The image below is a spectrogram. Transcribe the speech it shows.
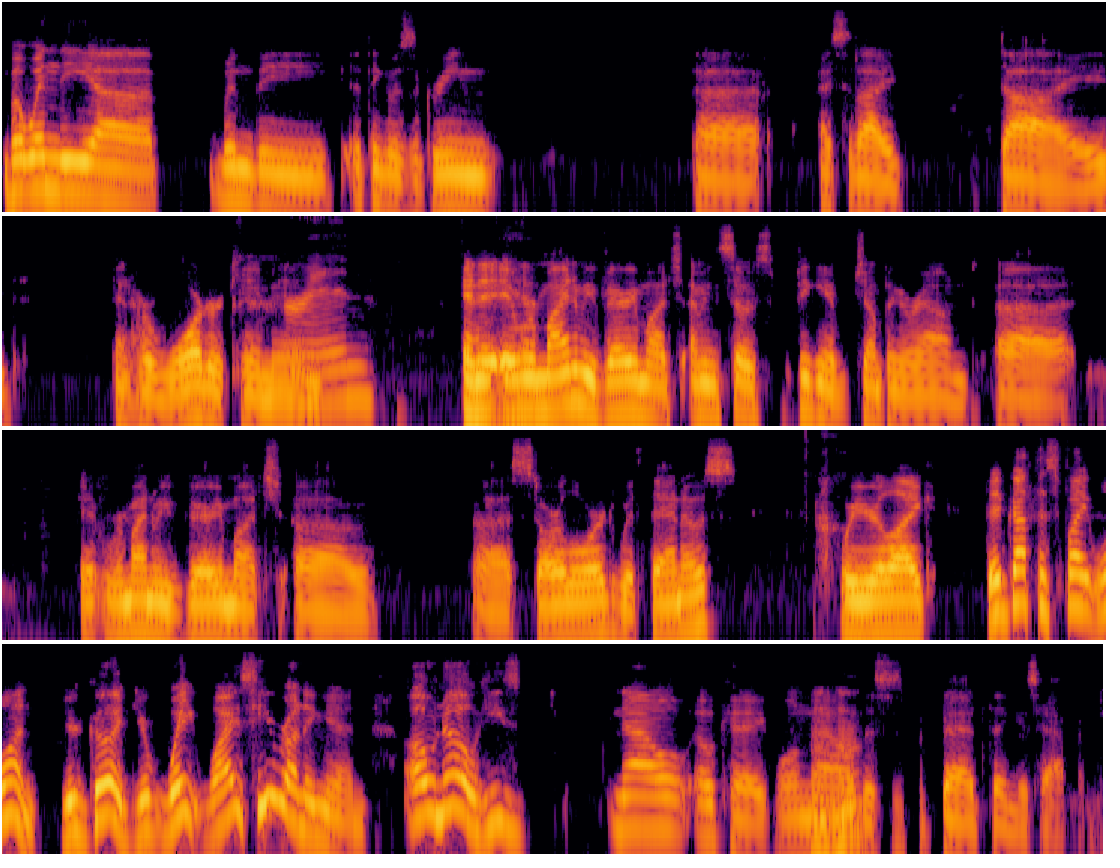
but when the uh, when the I think it was the green uh, Aes Sedai died, and her warder came in, Kerene. and it, it Yeah. reminded me very much. I mean, so speaking of jumping around, uh, it reminded me very much of uh, Star Lord with Thanos, where you're like, they've got this fight won. You're good. You're wait, why is he running in? Oh no, he's now okay. Well, now Mhm. this is bad thing has happened.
